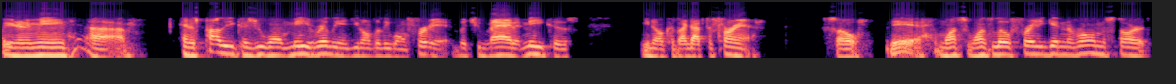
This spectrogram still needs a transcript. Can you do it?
you know what I mean? Uh, and it's probably because you want me really and you don't really want Fred, but you mad at me because, you know, because I got the friend. So yeah, once once little Freddie get in the room and start,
